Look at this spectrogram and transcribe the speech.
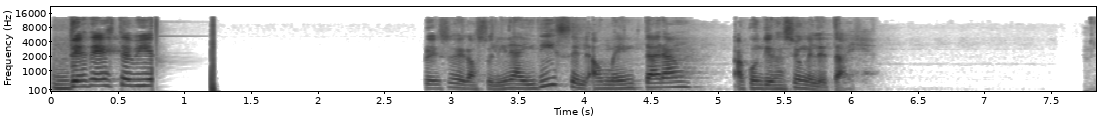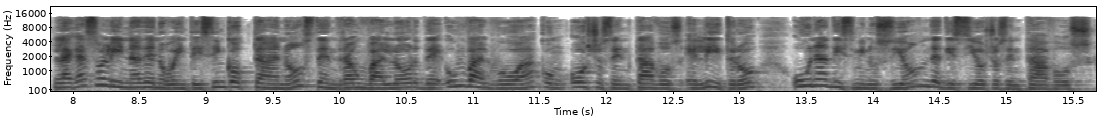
Desde este viernes, precios de gasolina y diésel aumentarán. A continuación, el detalle. La gasolina de 95 octanos tendrá un valor de un balboa con 8 centavos el litro, una disminución de 18 centavos.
